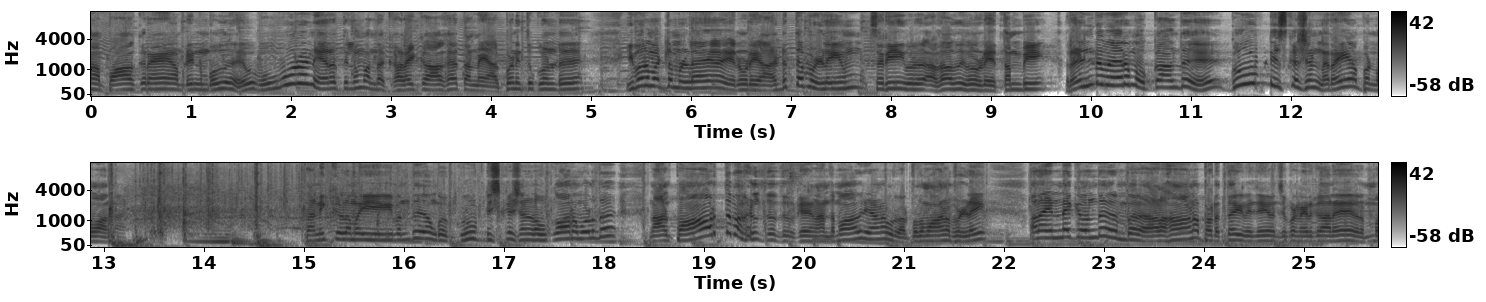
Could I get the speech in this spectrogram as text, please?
நான் பார்க்குறேன் அப்படின்னும் போது ஒவ்வொரு நேரத்திலும் அந்த கலைக்காக தன்னை அர்ப்பணித்து கொண்டு இவர் மட்டுமல்ல என்னுடைய அடுத்த பிள்ளையும் சரி இவர் அதாவது இவருடைய தம்பி ரெண்டு பேரும் உட்கார்ந்து குரூப் டிஸ்கஷன் நிறைய பண்ணுவாங்க. சனிக்கிழமை வந்து அவங்க குரூப் டிஸ்கஷனில் உட்காரும் பொழுது நான் பார்த்து மகிழ்ந்திருக்கேன் அந்த மாதிரியான ஒரு அற்புதமான பிள்ளை. ஆனால் இன்னைக்கு வந்து ரொம்ப அழகான படத்தை விஜய் வச்சு பண்ணியிருக்காரு. ரொம்ப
